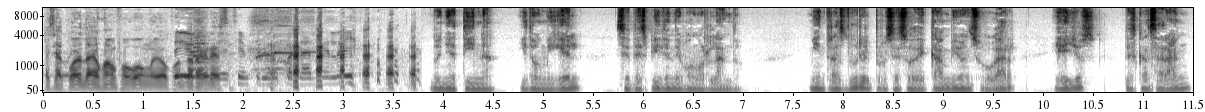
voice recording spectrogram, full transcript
Ya se acuerda de Juan Fogón, yo cuando Sí, hombre, regrese. Siempre me voy a acordar de él allá. Doña Tina y don Miguel se despiden de Juan Orlando. Mientras dure el proceso de cambio en su hogar, ellos descansarán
